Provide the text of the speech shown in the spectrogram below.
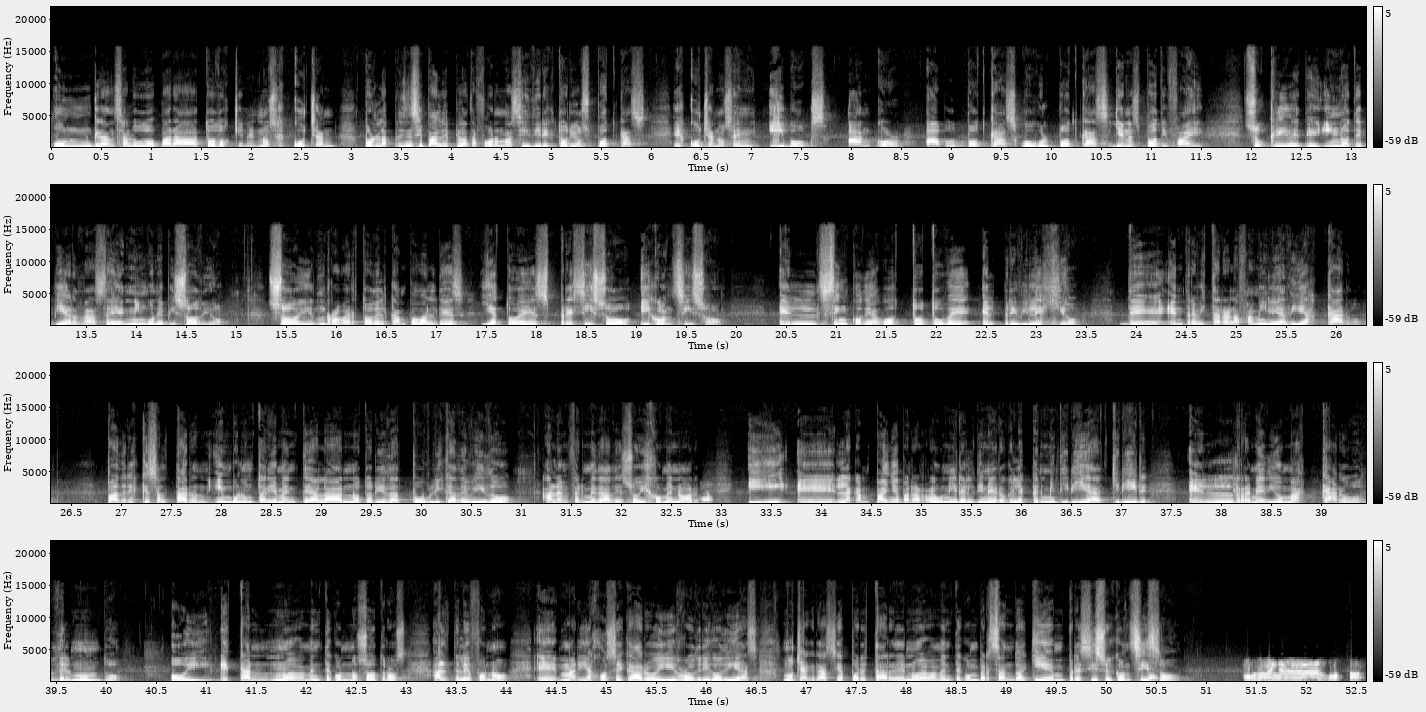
Un gran saludo para todos quienes nos escuchan por las principales plataformas y directorios podcast. Escúchanos en Evox, Anchor, Apple Podcasts, Google Podcasts y en Spotify. Suscríbete y no te pierdas eh, ningún episodio. Soy Roberto del Campo Valdés y esto es Preciso y Conciso. El 5 de agosto tuve el privilegio de entrevistar a la familia Díaz Caro, padres que saltaron involuntariamente a la notoriedad pública debido a la enfermedad de su hijo menor y eh, la campaña para reunir el dinero que les permitiría adquirir el remedio más caro del mundo. Hoy están nuevamente con nosotros al teléfono eh, María José Caro y Rodrigo Díaz. Muchas gracias por estar eh, nuevamente conversando aquí en Preciso y Conciso. Hola, ¿cómo estás?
